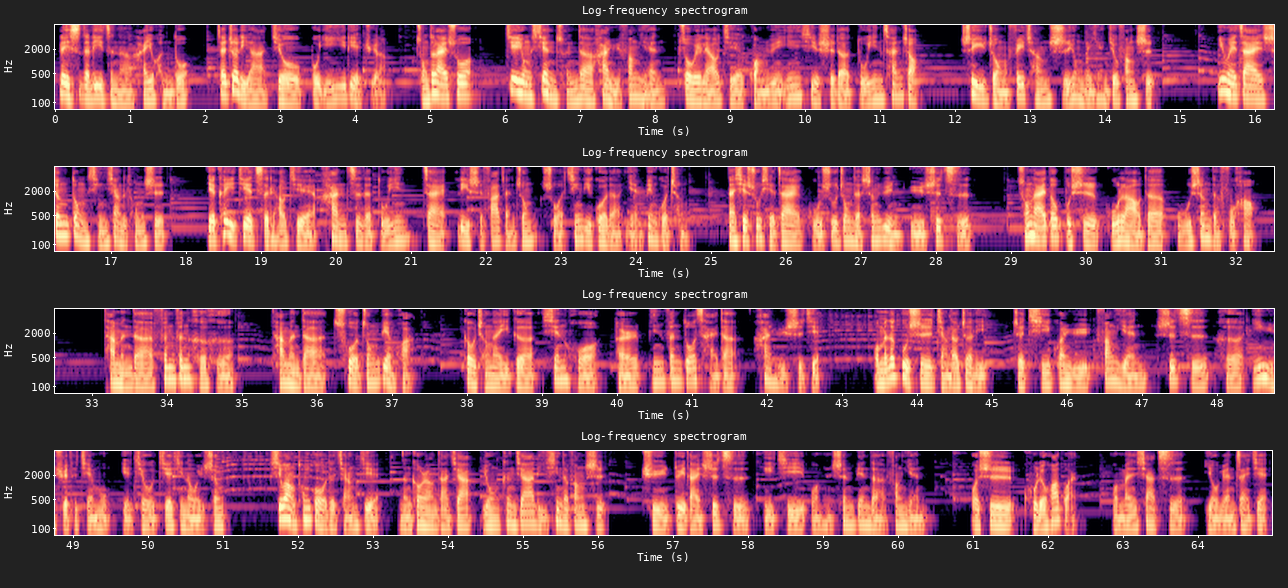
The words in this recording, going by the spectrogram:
类似的例子呢还有很多，在这里啊就不一一列举了。总的来说，借用现存的汉语方言作为了解广韵音系时的读音参照，是一种非常实用的研究方式。因为在生动形象的同时，也可以借此了解汉字的读音在历史发展中所经历过的演变过程。那些书写在古书中的声韵与诗词。从来都不是古老的无声的符号，它们的分分合合，它们的错综变化，构成了一个鲜活而缤纷多彩的汉语世界。我们的故事讲到这里，这期关于方言、诗词和音韵学的节目也就接近了尾声。希望通过我的讲解，能够让大家用更加理性的方式。去对待诗词以及我们身边的方言。我是苦榴花馆，我们下次有缘再见。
